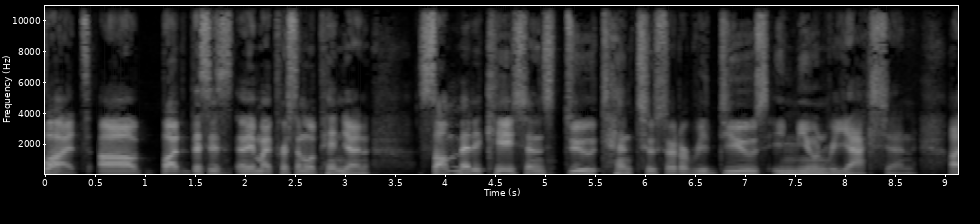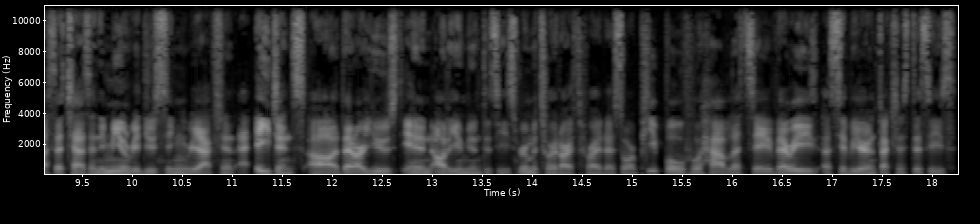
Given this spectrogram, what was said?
But uh, but this is uh, my personal opinion some medications do tend to sort of reduce immune reaction, uh, such as an immune reducing reaction uh, agents uh, that are used in autoimmune disease, rheumatoid arthritis, or people who have, let's say, very uh, severe infectious disease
